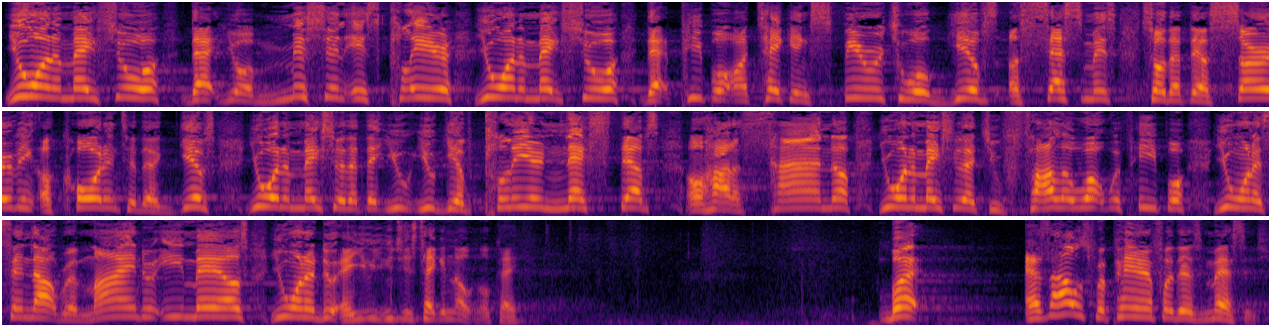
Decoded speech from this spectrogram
You want to make sure that your mission is clear. You want to make sure that people are taking spiritual gifts assessments so that they're serving according to their gifts. You want to make sure that, you, you give clear next steps on how to sign up. You want to make sure that you follow up with people. You want to send out reminder emails. You want to do, and you, you just taking notes, okay? But as I was preparing for this message,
